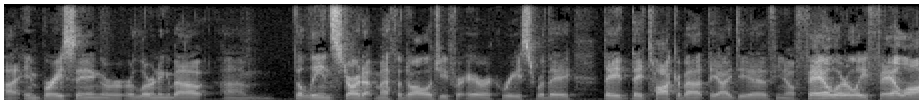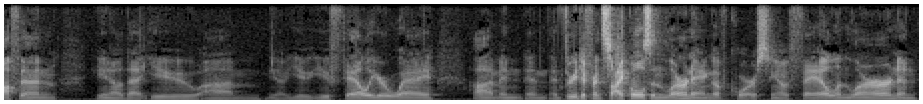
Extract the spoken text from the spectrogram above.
uh, embracing or, or, learning about um, the lean startup methodology for Eric Ries, where they they they talk about the idea of you know fail early, fail often, you know that you um, you know you you fail your way. Um, in, in, in three different cycles and learning, of course, you know, fail and learn and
